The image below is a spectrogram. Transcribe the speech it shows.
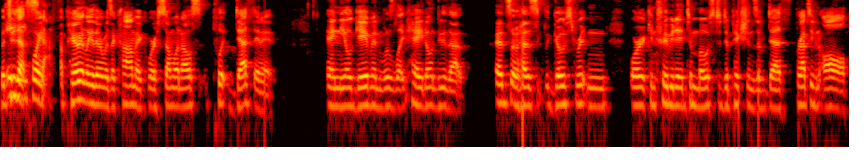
But to that point, stuff. apparently there was a comic where someone else put death in it, and Neil Gaiman was like, "Hey, don't do that," and so has ghost written or contributed to most depictions of death, perhaps even all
